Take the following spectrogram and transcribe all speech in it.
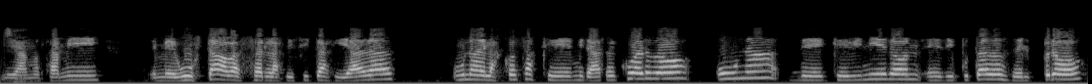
digamos a mí me gustaba hacer las visitas guiadas. Una de las cosas que mira recuerdo una de que vinieron eh, diputados del PRO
